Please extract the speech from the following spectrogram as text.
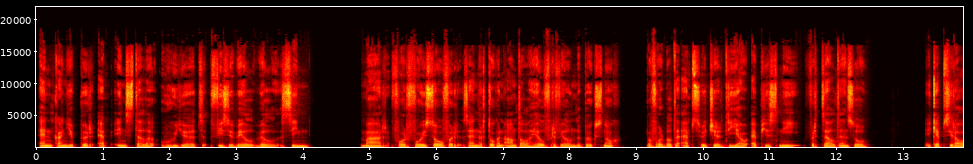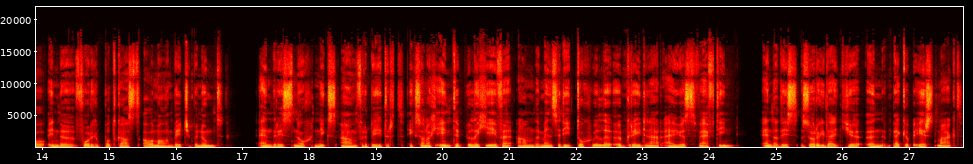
en kan je per app instellen hoe je het visueel wil zien. Maar voor VoiceOver zijn er toch een aantal heel vervelende bugs nog, bijvoorbeeld de app switcher die jouw appjes niet vertelt en zo. Ik heb ze hier al in de vorige podcast allemaal een beetje benoemd, en er is nog niks aan verbeterd. Ik zou nog één tip willen geven aan de mensen die toch willen upgraden naar iOS 15. En dat is zorg dat je een backup eerst maakt,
